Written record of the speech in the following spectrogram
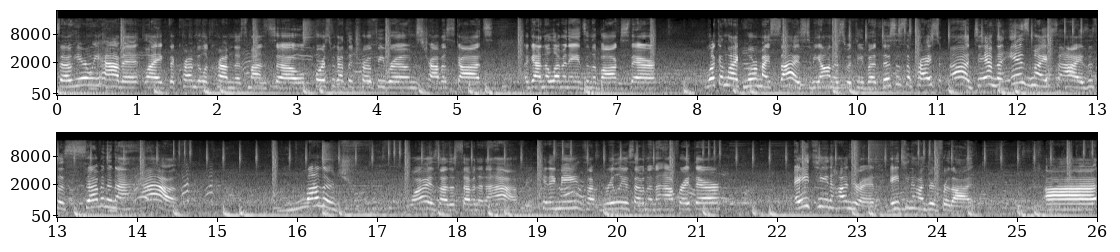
So here we have it, like the creme de la creme this month. So of course we got the trophy rooms, Travis Scott's, again the lemonades in the box there. Looking like more my size to be honest with you, but this is the price. Ah, damn, that is my size. It's a seven and a half. Mother, why is that a seven and a half? Are you kidding me? Is that really a seven and a half right there? 1800, 1800 for that. Uh,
